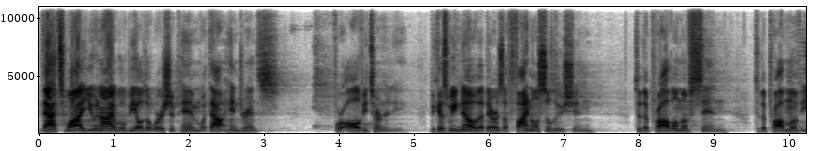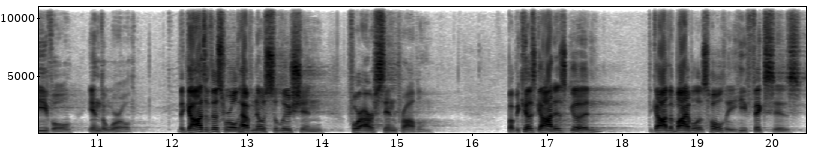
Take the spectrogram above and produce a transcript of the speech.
That's why you and I will be able to worship Him without hindrance for all of eternity. Because we know that there is a final solution to the problem of sin, to the problem of evil in the world. The gods of this world have no solution for our sin problem. But because God is good, the God of the Bible is holy, He fixes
